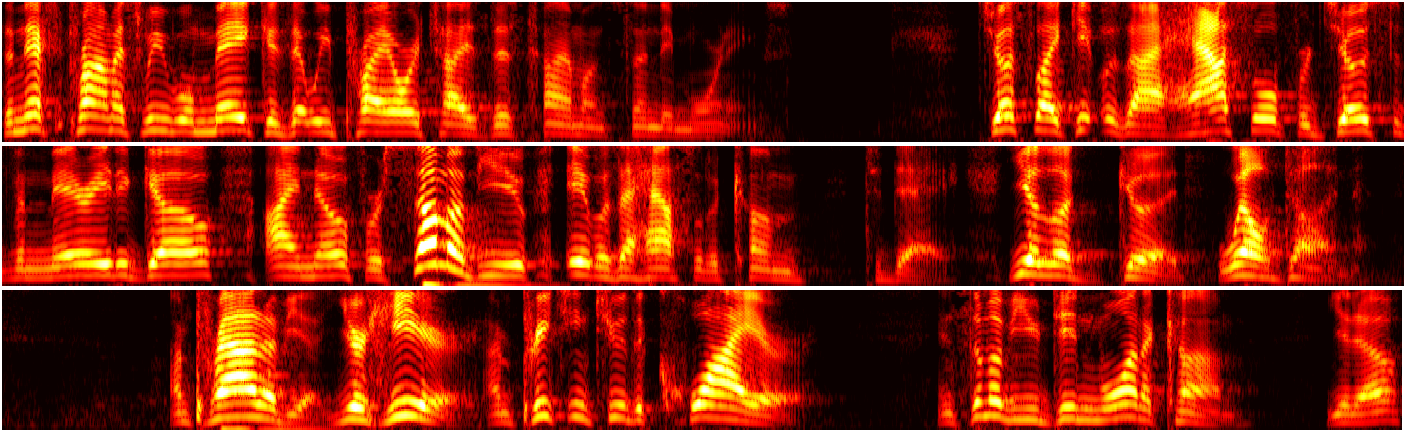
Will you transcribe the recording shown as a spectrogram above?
The next promise we will make is that we prioritize this time on Sunday mornings. Just like it was a hassle for Joseph and Mary to go, I know for some of you it was a hassle to come today. You look good. Well done. I'm proud of you. You're here. I'm preaching to the choir. And some of you didn't want to come. You know,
